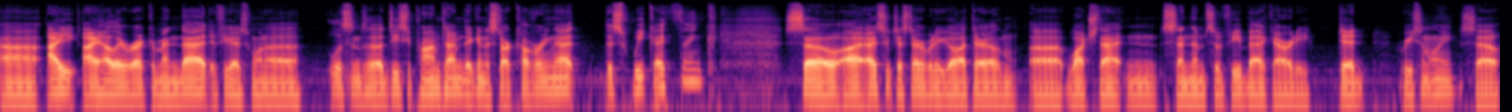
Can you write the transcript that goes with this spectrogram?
Uh, I I highly recommend that if you guys want to listen to DC Primetime. They're going to start covering that this week, I think. So I suggest everybody go out there and uh, watch that and send them some feedback. I already did recently, so.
